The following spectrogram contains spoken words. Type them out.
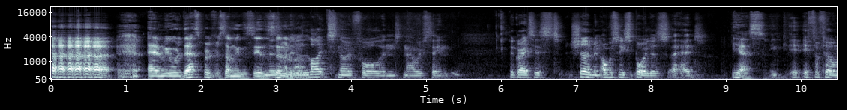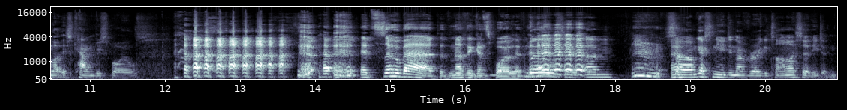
and we were desperate for something to see in the There's been a cinema. light snowfall, and now we've seen the greatest showman. Obviously, spoilers ahead. Yes. If a film like this can be spoiled. it's so bad that nothing can spoil it. Well, we'll. Um, so I'm guessing you didn't have a very good time. I certainly didn't.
